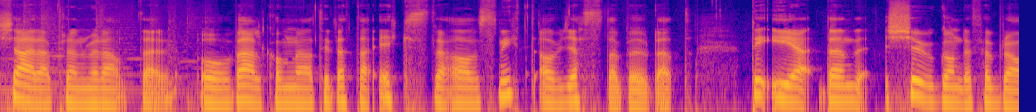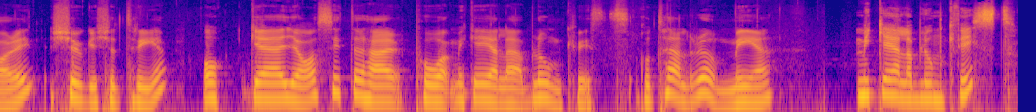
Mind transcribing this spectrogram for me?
kära prenumeranter och välkomna till detta extra avsnitt av Gästabudet. Det är den 20 februari 2023 och eh, jag sitter här på Mikaela Blomqvists hotellrum med Mikaela Blomqvist.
